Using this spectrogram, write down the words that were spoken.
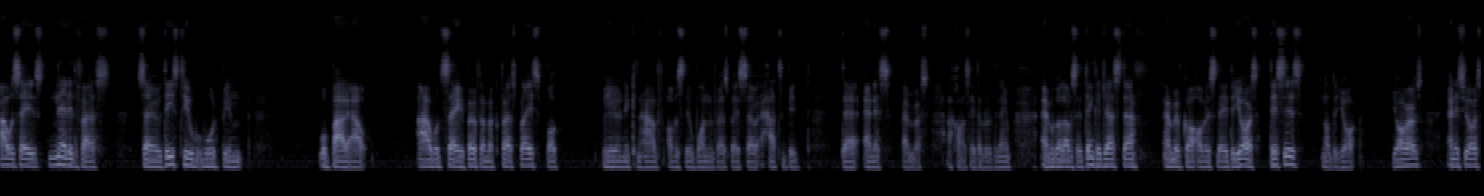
I would say it's nearly the first so these two would be will bat it out. I would say both of them are first place, but we only can have obviously one in first place, so it had to be the Ennis Remrus. I can't say the bloody name. And we've got obviously Dinka Jester, and we've got obviously the Euros. This is not the Euro, Euros, Ennis Euros.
